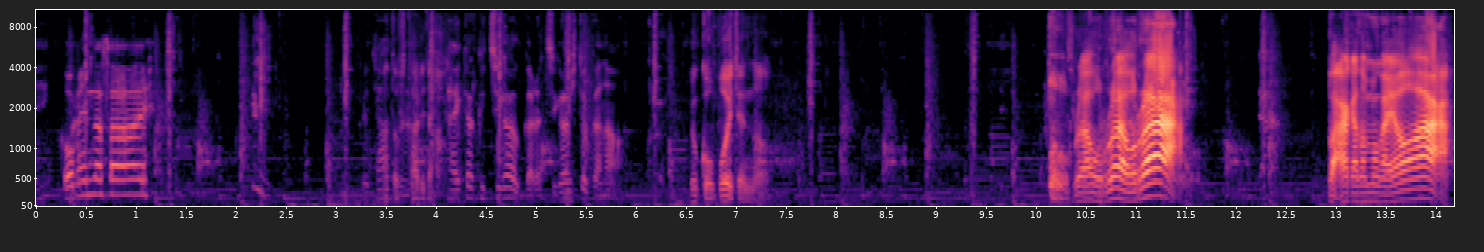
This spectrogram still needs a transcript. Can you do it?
えごめんなさい。あと二人だ体格違うから違う人かな。よく覚えてんな。おらおらおらバカどもがよあ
